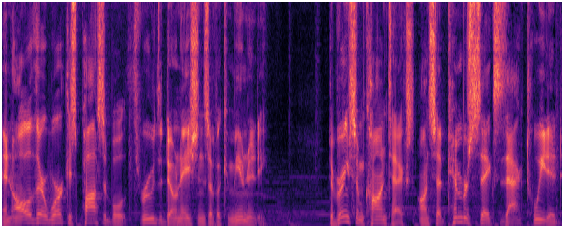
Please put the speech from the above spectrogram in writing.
and all of their work is possible through the donations of a community. To bring some context, on September 6, Zach tweeted,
